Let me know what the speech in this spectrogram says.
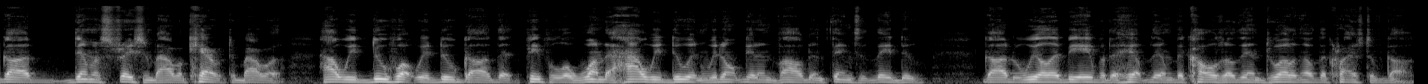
God demonstration, by our character, by our how we do what we do, God, that people will wonder how we do it and we don't get involved in things that they do. God will be able to help them because of the indwelling of the Christ of God.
